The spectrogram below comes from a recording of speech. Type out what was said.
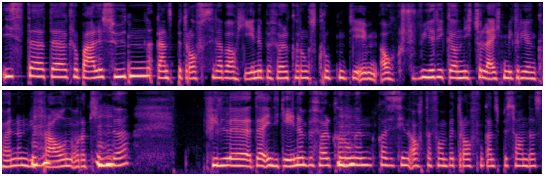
ist der, der globale Süden. Ganz betroffen sind aber auch jene Bevölkerungsgruppen, die eben auch schwieriger und nicht so leicht migrieren können, wie mhm. Frauen oder Kinder. Viele der indigenen Bevölkerungen mhm. quasi sind auch davon betroffen, ganz besonders.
